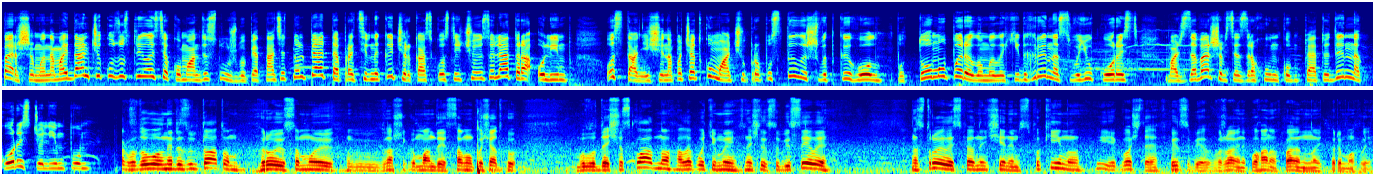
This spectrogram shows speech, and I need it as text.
Першими на майданчику зустрілися команди служби 1505 та працівники Черкаського слідчого ізолятора «Олімп». Останні ще на початку матчу пропустили швидкий гол. По тому переломили хід гри на свою користь. Матч завершився з рахунком 5-1 на користь «Олімпу». Задоволений результатом. Грою самої нашої команди з самого початку було дещо складно, але потім ми знайшли в собі сили, настроїлись певним чином спокійно і, як бачите, в принципі, вважаю непогано, впевнено, навіть перемогли.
